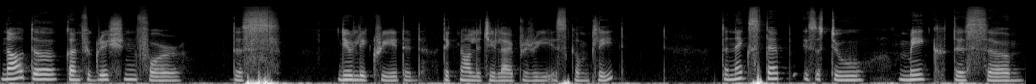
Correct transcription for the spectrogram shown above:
Now the configuration for this newly created technology library is complete the next step is to make this um,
